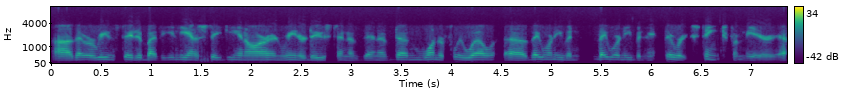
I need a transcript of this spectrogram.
uh, that were reinstated by the Indiana State DNR and reintroduced and have, and have done wonderfully well. Uh, they weren't even they weren't even they were extinct from the area,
